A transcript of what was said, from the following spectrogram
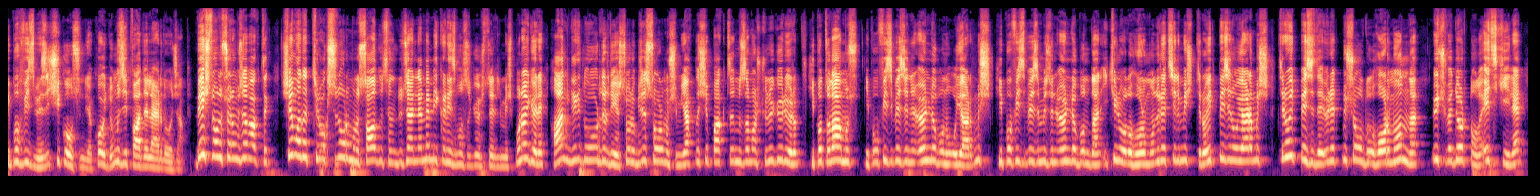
hipofiz bezi şık olsun diye koyduğumuz ifadelerde hocam. 5 nolu sorumuza baktık. Şemada tiroksin hormonu salgısının düzenleme mekanizması gösterilmiş. Buna göre hangileri doğrudur diye soru bize sormuşum. Yaklaşıp baktığımız zaman şunu görüyorum. Hipotalamus hipofiz bezinin ön lobunu uyarmış. Hipofiz bezimizin ön lobundan 2 nolu hormon üretilmiş. Tiroid bezini uyarmış. Tiroid bezi de üretmiş olduğu hormonla 3 ve 4 nolu etkiyle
